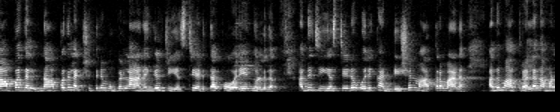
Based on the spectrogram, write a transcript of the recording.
നാൽപ്പത് നാൽപ്പത് ലക്ഷത്തിന് മുകളിലാണെങ്കിൽ ജി എസ് ടി എടുത്താൽ പോരെ എന്നുള്ളത്. അത് ജി എസ് ടിയുടെ ഒരു കണ്ടീഷൻ മാത്രമാണ്. അത് മാത്രമല്ല നമ്മൾ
